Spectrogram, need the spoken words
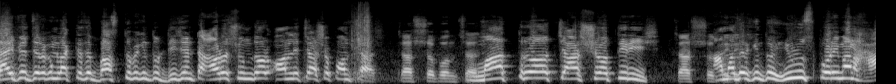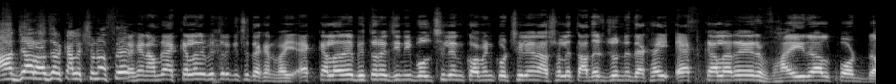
লাইফে যেরকম লাগতেছে বাস্তবে কিন্তু ডিজাইনটা আরও সুন্দর অনলি চারশো পঞ্চাশ। চারশো পঞ্চাশ। মাত্র চারশো তিরিশ। চারশো আমাদের কিন্তু হিউজ পরিমাণ হাজার হাজার কালেকশন আছে। দেখেন আমরা এক কালারের ভিতরে কিছু দেখেন ভাই। এক কালারের ভিতরে যিনি বলছিলেন কমেন্ট করছিলেন আসলে তাদের জন্য দেখাই এক কালারের ভাইরাল পর্দা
